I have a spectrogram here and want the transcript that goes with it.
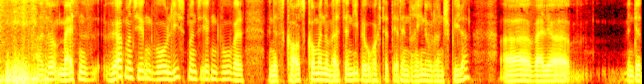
also meistens hört man es irgendwo, liest man es irgendwo, weil wenn jetzt Scouts kommen, dann weiß der nie, beobachtet der den Trainer oder den Spieler. Äh, weil ja, wenn der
